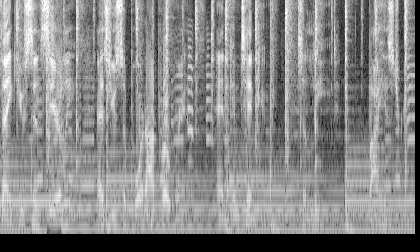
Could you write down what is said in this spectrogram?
Thank you sincerely as you support our program and continue to lead by history.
